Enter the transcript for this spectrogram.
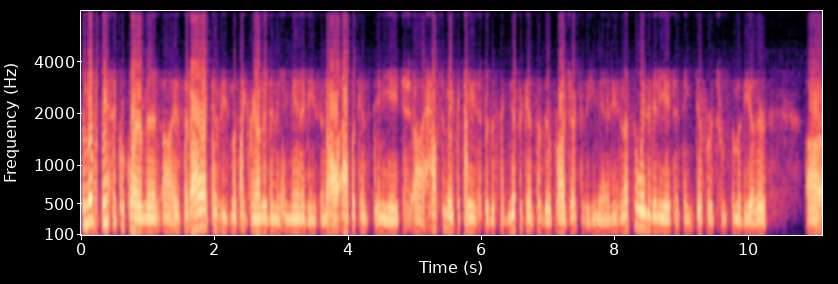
The most basic requirement uh, is that all activities must be grounded in the humanities, and all applicants to NEH uh, have to make the case for the significance of their project to the humanities. And that's a way that NEH, I think, differs from some of the other uh,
